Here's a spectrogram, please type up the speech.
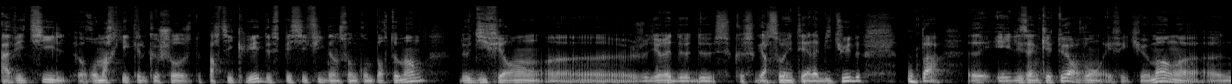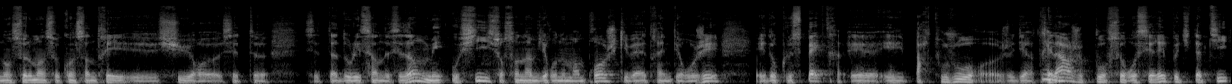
Avait-il remarqué quelque chose de particulier, de spécifique dans son comportement? De différent, euh, je dirais, de, de, ce que ce garçon était à l'habitude ou pas. Euh, et les enquêteurs vont effectivement euh, non seulement se concentrer sur cette, cet adolescent de 16 ans, mais aussi sur son environnement proche qui va être interrogé. Et donc le spectre est, est part toujours, je veux dire, très large pour se resserrer petit à petit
